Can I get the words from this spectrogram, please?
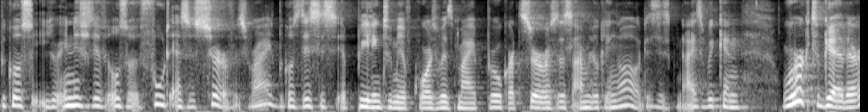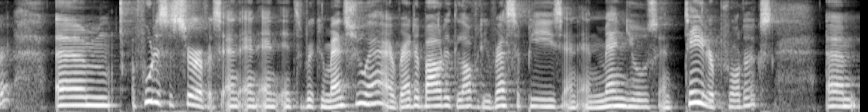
because your initiative is also food as a service, right? Because this is appealing to me, of course, with my Procard services. I'm looking, oh, this is nice. We can work together. Um, food as a service, and and and it recommends you. Eh? I read about it. Lovely recipes and and menus and tailored products, um,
